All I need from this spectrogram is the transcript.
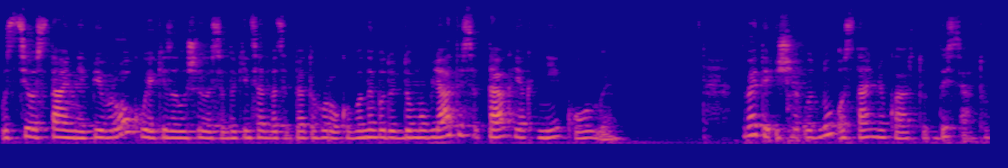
Ось ці останні півроку, які залишилися до кінця 25-го року, вони будуть домовлятися так, як ніколи. Давайте іще одну останню карту, десяту.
